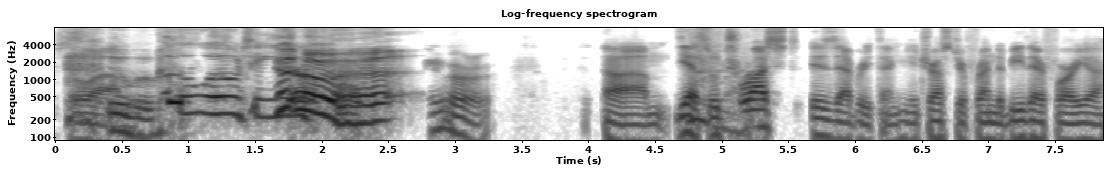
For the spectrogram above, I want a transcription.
so uh, Ooh, woo. To you. um yeah so trust is everything you trust your friend to be there for you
